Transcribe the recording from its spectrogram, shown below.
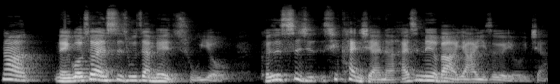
那美国虽然试出战备储油，可是事实看起来呢，还是没有办法压抑这个油价。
